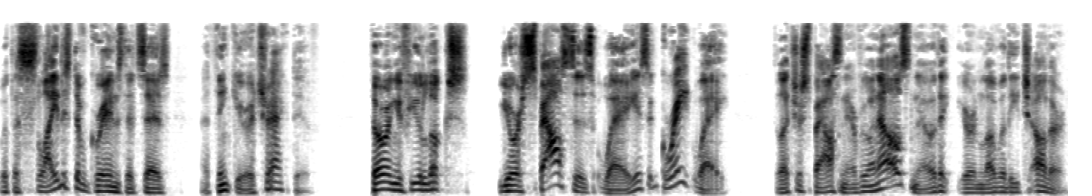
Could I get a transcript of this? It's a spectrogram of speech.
with the slightest of grins that says, I think you're attractive. Throwing a few looks your spouse's way is a great way to let your spouse and everyone else know that you're in love with each other.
